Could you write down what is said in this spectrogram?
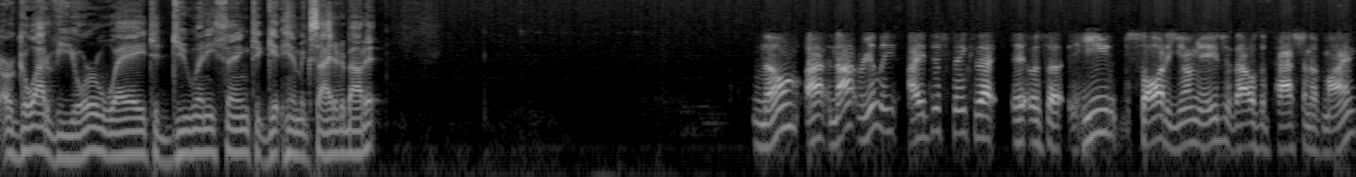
or go out of your way to do anything to get him excited about it? No, I, not really. I just think that it was a he saw at a young age that that was a passion of mine,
